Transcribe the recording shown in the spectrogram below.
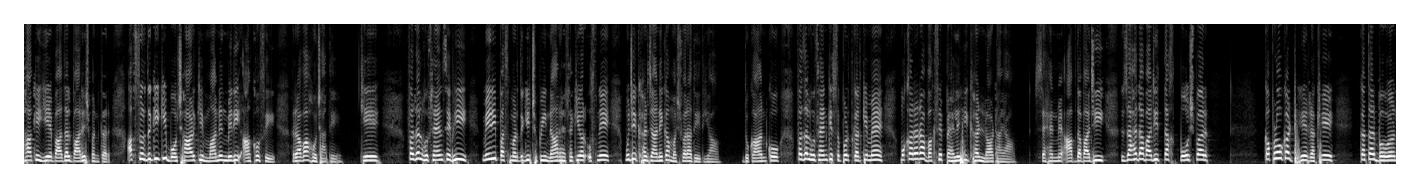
था कि ये बादल बारिश बनकर, अफसुर्दगी की बौछार की मानंद मेरी आँखों से रवा हो जाते कि फजल हुसैन से भी मेरी पसमर्दगी छुपी ना रह सकी और उसने मुझे घर जाने का मशवरा दे दिया। दुकान को फजल हुसैन के सपुर्द करके मैं मुकर्रा वक्त से पहले ही घर लौट आया। सहन में आपदाबाजी जाहिदाबाजी तख्त पोश पर कपड़ों का ढेर रखे कतर भवन,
